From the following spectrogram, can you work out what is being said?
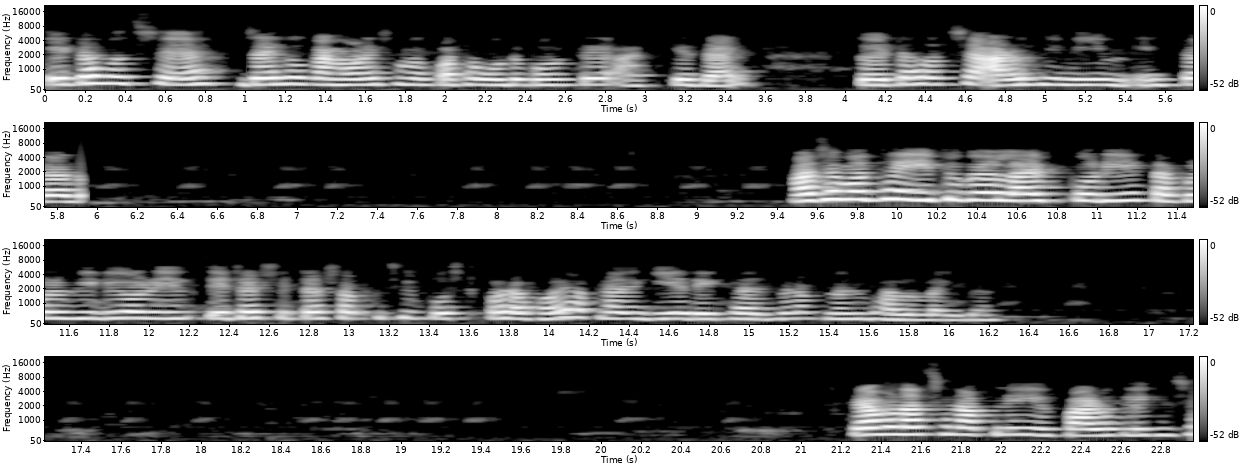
এটা হচ্ছে, যাই হোক, আমি অনেক সময় কথা বলতে বলতে আটকে যাই। তো এটা হচ্ছে আরোহী মিম এটা মাঝে মধ্যে ইউটিউবেও লাইভ করি, তারপরে ভিডিও রিলস এটা, সেটা সবকিছুই পোস্ট করা হয়। আপনারা গিয়ে দেখে আসবেন, আপনাদের ভালো লাগবে। কেমন আছেন আপনি? ফারুক লিখেছি,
